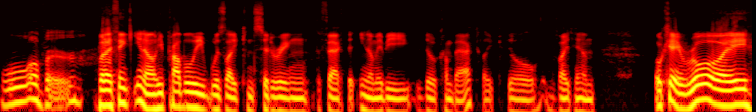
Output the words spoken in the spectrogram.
lover. But I think you know he probably was like considering the fact that you know maybe they'll come back, like they'll invite him. Okay, Roy,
